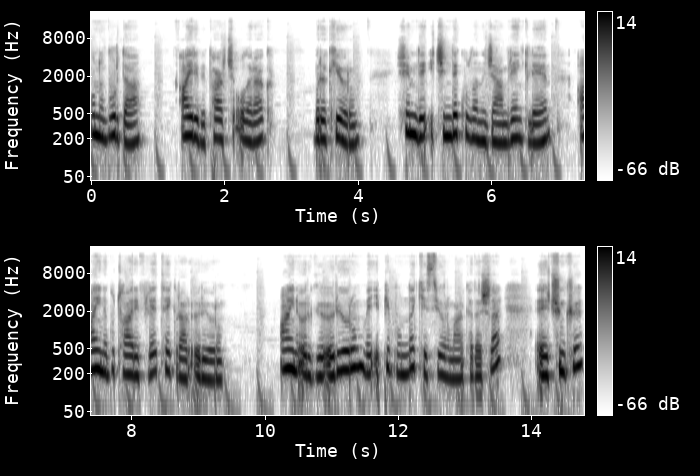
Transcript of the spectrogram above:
Bunu burada ayrı bir parça olarak bırakıyorum. Şimdi içinde kullanacağım renkle aynı bu tarifle tekrar örüyorum. Aynı örgüyü örüyorum ve ipi bunda kesiyorum arkadaşlar. E, çünkü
